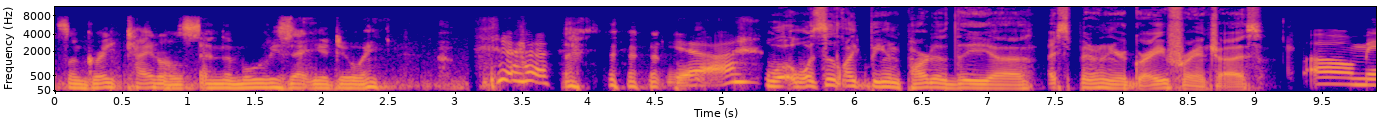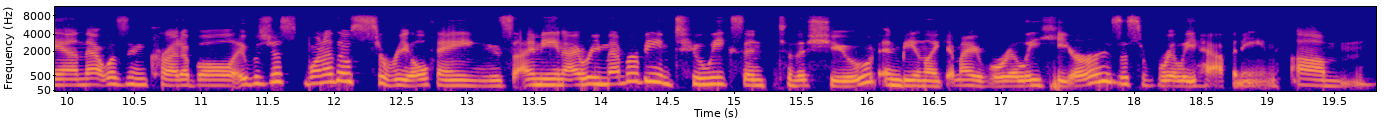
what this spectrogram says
some great titles in the movies that you're doing. yeah. What, what's it like being part of the uh, I Spit on Your Grave franchise? Oh man, that was incredible. It was just one of those surreal things. I mean, I remember being two weeks into the shoot and being like, Am I really here? Is this really happening? Um,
